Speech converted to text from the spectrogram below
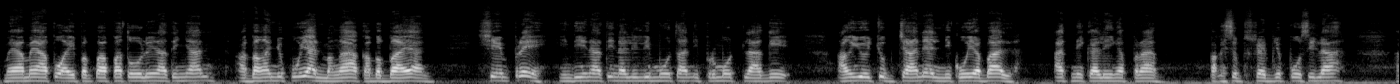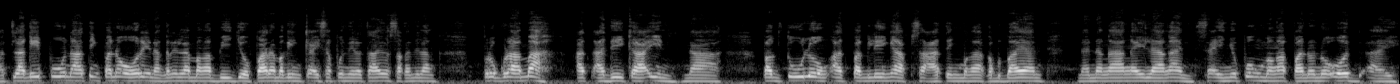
Maya-maya po ay pagpapatuloy natin yan. Abangan nyo po yan mga kababayan. Siyempre, hindi natin nalilimutan i-promote lagi ang YouTube channel ni Kuya Bal at ni Kalinga Prab. Pakisubscribe nyo po sila at lagi po nating panoorin ang kanilang mga video para maging kaisa po nila tayo sa kanilang programa at adikain na pagtulong at paglingap sa ating mga kababayan na nangangailangan. Sa inyo pong mga panonood ay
